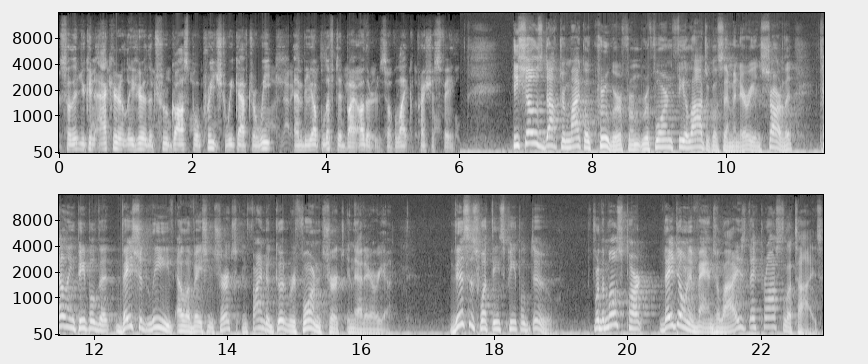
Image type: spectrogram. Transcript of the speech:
so that you can accurately hear the true gospel preached week after week and be uplifted by others of like precious faith. He shows Dr. Michael Kruger from Reformed Theological Seminary in Charlotte telling people that they should leave Elevation Church and find a good Reformed church in that area. This is what these people do. For the most part, they don't evangelize, they proselytize.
